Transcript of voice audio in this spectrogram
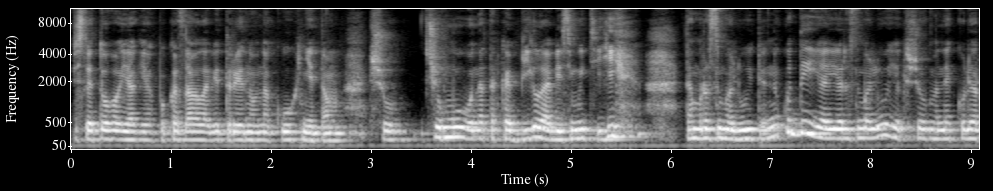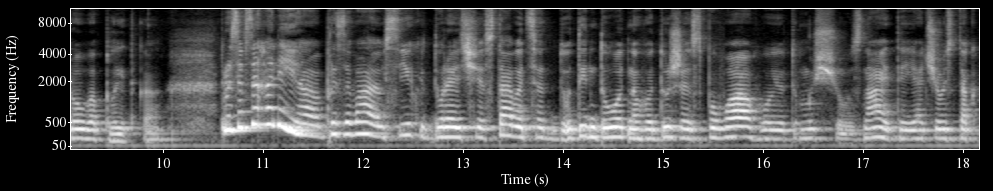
після того, як я показала вітрину на кухні, там, що чому вона така біла, візьміть її, там розмалюйте. Ну куди я її розмалюю, якщо в мене кольорова плитка? Друзі, взагалі я призиваю всіх, до речі, ставитися один до одного дуже з повагою, тому що, знаєте, я чогось так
